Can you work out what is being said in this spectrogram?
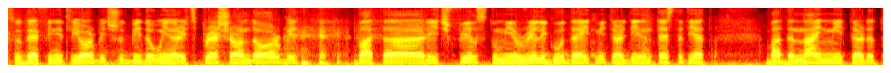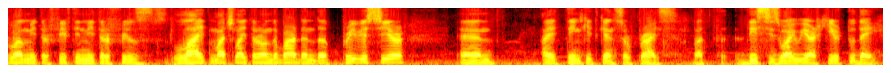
So definitely orbit should be the winner. It's pressure on the orbit, but uh, reach feels to me really good. The 8 meter I didn't test it yet, but the 9 meter, the 12 meter, 15 meter feels light, much lighter on the bar than the previous year, and I think it can surprise. But this is why we are here today.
